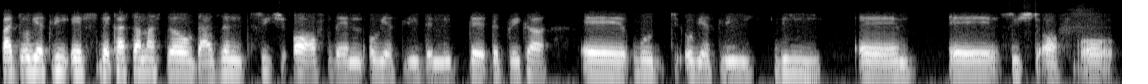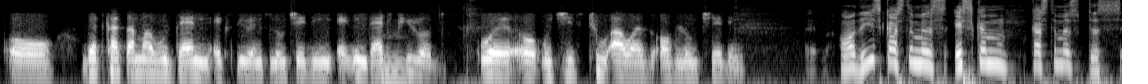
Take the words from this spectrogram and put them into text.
But obviously, if the customer still doesn't switch off, then obviously the the, the breaker uh, would obviously be um, uh, switched off, or or that customer would then experience load shedding in that mm. period, where, which is two hours of load shedding. Are these customers Eskom customers? Does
